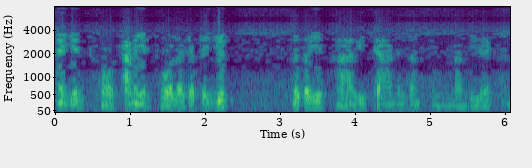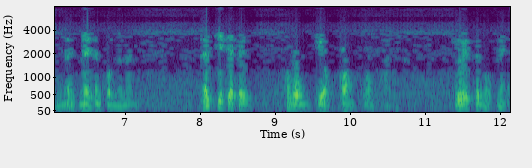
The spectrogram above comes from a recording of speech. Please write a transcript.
ให้เห็นโทษ ถ้าไม่เห็นโทษแล้วจะไปยึด แล้วไปยึดผ้าวิจารณ์ในสังคมนั้นอีกแล้วในสังคมนั้น แล้วจิตจะไปพวงเกี่ยวข้องผัวพันหรือสงบเนี่ย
